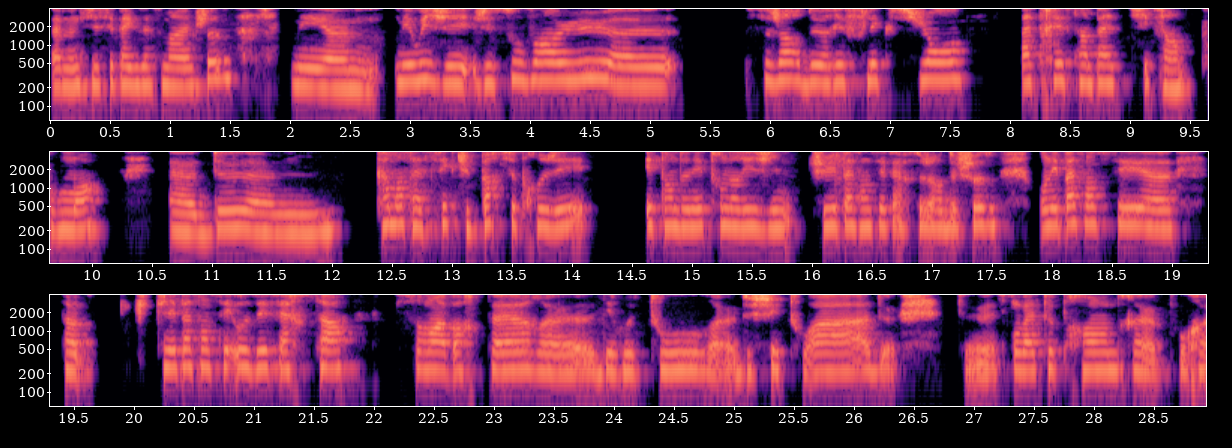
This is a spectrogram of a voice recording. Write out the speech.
même si c'est pas exactement la même chose. Mais, mais oui, j'ai, j'ai souvent eu ce genre de réflexion pas très sympathique, enfin pour moi, de comment ça se fait que tu portes ce projet étant donné ton origine. Tu n'es pas censé faire ce genre de choses. On n'est pas censé, euh, tu n'es pas censé oser faire ça sans avoir peur euh, des retours euh, de chez toi, de, est-ce qu'on va te prendre pour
